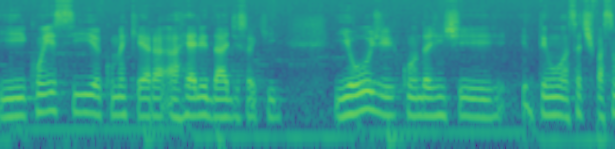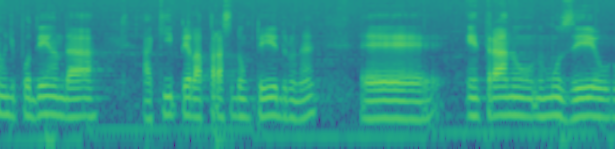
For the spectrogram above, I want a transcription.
E conhecia como é que era a realidade disso aqui. E hoje, quando a gente... Eu tenho a satisfação de poder andar aqui pela Praça Dom Pedro, né? É, entrar no, no museu,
